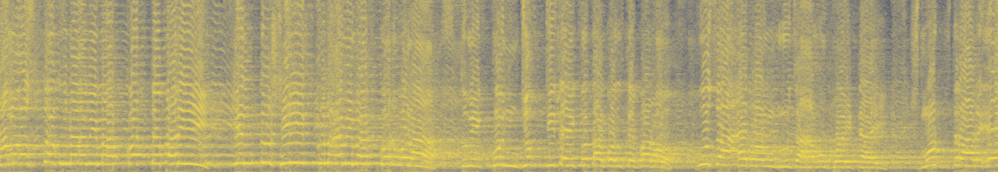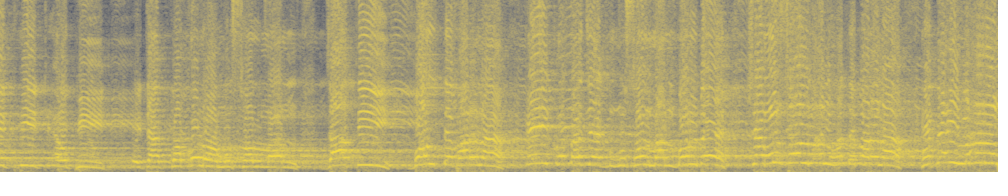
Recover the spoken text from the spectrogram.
সমস্ত গুণা আমি মাফ করতে পারি, কিন্তু শিরিক গুণা আমি মাফ করব না। তুমি কোন যুক্তিতে কথা বলতে পারো? পূজা এবং রোজা উভয়টাই মুদ্রার এক পিঠ ও পিঠ। এটা কখনো মুসলমান জাতি বলতে পারে না। এই কথা যে মুসলমান বলবে, সে মুসলমান হতে পারে না। হে বেঈমান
